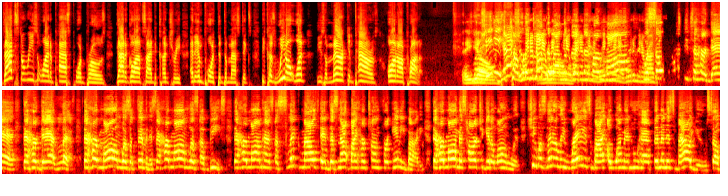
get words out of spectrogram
That's the reason why the passport bros got to go outside the country and import the domestics because we don't want these American tariffs on our product. Hey, yo. She actually wait a minute, wait a minute, wait a minute, wait a minute, wait a minute, was so nasty to her dad that her dad left, that her mom was a feminist, that her mom was a beast, that her mom has a slick mouth and does not bite her tongue for anybody, that her mom is hard to get along with. She was literally raised by a woman who had feminist values. So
